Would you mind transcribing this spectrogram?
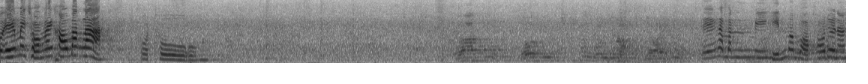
ตัวเองไม่ชงให้เขาบ้างล่ะ โอ้โถเองถ้ามันมีหินมาบอกเขาด้วยนะ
